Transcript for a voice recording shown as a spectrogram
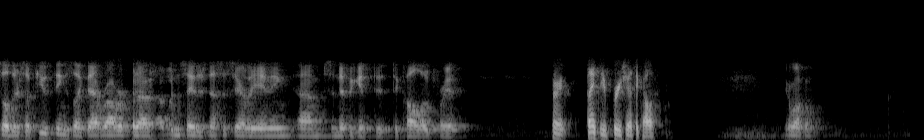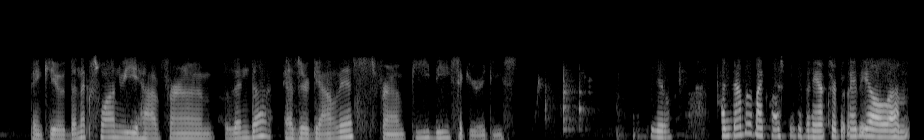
So there's a few things like that, Robert, but I wouldn't say there's necessarily anything um, significant to call out for you. All right. Thank you. Appreciate the call. You're welcome. Thank you. The next one we have from Linda Ezergailis from TD Securities. Thank you. A number of my questions have been answered, but maybe I'll um,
